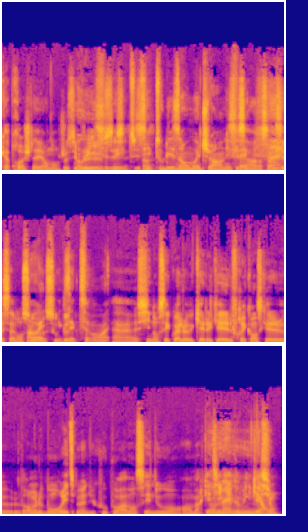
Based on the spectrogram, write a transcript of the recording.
qu'approche d'ailleurs, non? Je sais oui, C'est tous les ans au mois de juin, en effet. C'est ça, c'est incessamment sous, ah sous Exactement. Ouais. Euh, sinon, c'est quoi le quelle, quelle est la fréquence, quel est vraiment le bon rythme du coup pour avancer nous en, marketing et communication On a mis en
